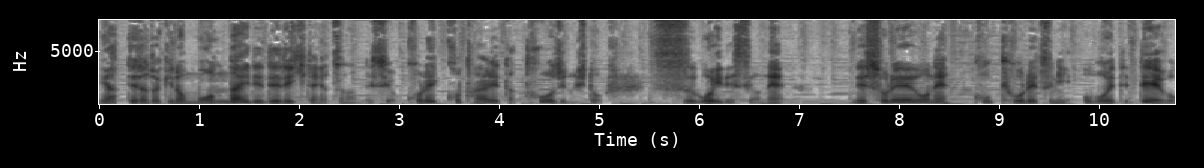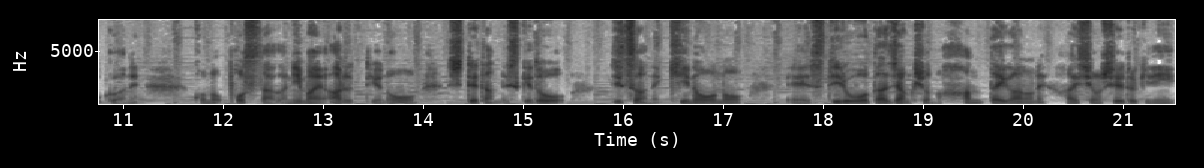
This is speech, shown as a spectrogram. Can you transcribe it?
やってた時の問題で出てきたやつなんですよ。これ答えれた当時の人、すごいですよね。で、それをね、こう強烈に覚えてて、僕はね、このポスターが2枚あるっていうのを知ってたんですけど、実はね、昨日の、えースティールウォータージャンクションの反対側のね、配信をしてる時に、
